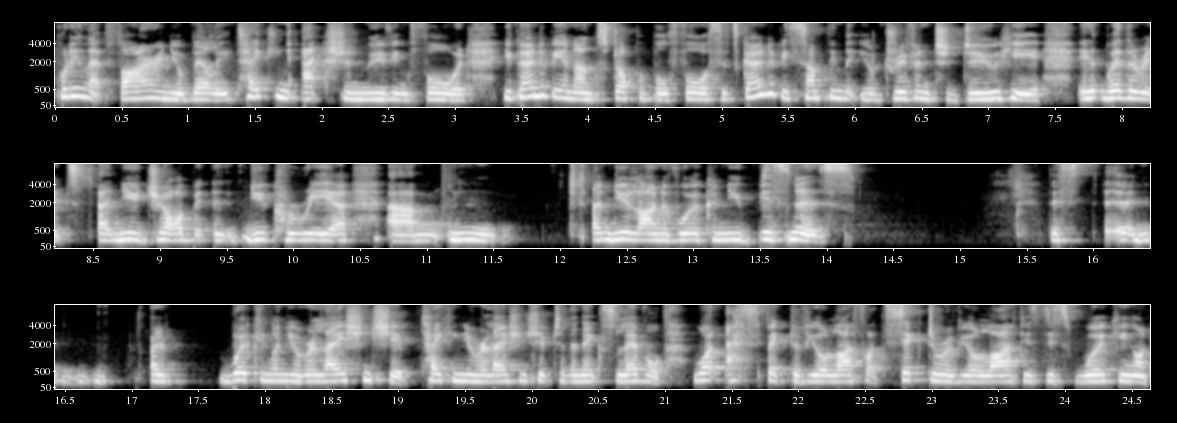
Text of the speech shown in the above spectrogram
putting that fire in your belly, taking action moving forward. You're going to be an unstoppable force. It's going to be something that you're driven to do here, whether it's a new job, a new career, um, a new line of work, a new business this uh, working on your relationship, taking your relationship to the next level. What aspect of your life, what sector of your life is this working on?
